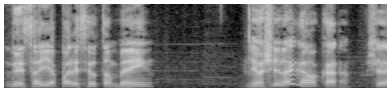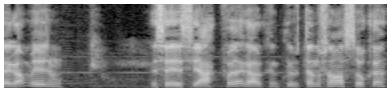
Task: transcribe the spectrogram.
Nesse aí apareceu também. Eu achei legal, cara. Achei legal mesmo. Esse, esse arco foi legal. Inclusive, até no final, a Soca,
